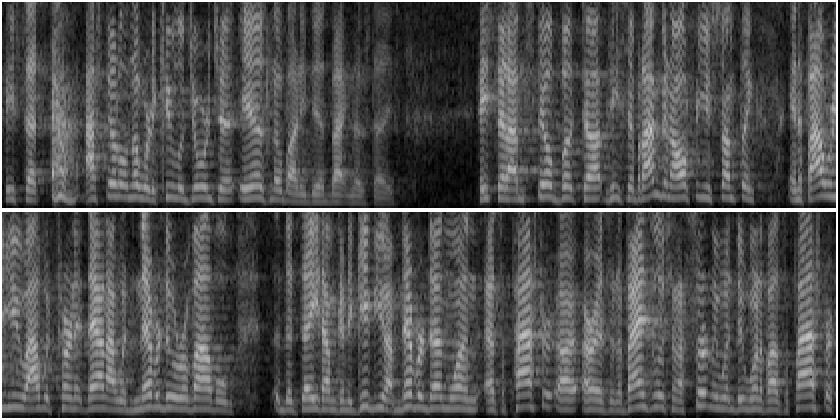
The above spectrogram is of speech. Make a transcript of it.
He said, I still don't know where Dacula, Georgia is. Nobody did back in those days. He said, I'm still booked up. He said, but I'm going to offer you something. And if I were you, I would turn it down. I would never do a revival the date I'm going to give you. I've never done one as a pastor or, uh, or as an evangelist, and I certainly wouldn't do one if I was a pastor.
